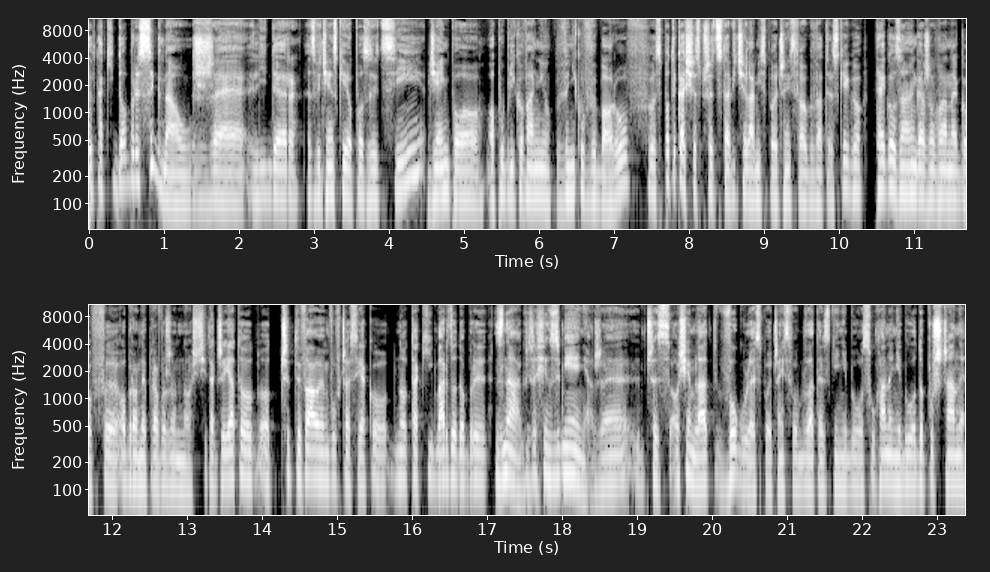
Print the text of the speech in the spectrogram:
e, taki dobry sygnał, że lider zwycięskiej opozycji dzień po opublikowaniu obserwowaniu wyników wyborów, spotyka się z przedstawicielami społeczeństwa obywatelskiego, tego zaangażowanego w obronę praworządności. Także ja to odczytywałem wówczas jako no, taki bardzo dobry znak, że się zmienia, że przez 8 lat w ogóle społeczeństwo obywatelskie nie było słuchane, nie było dopuszczane.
